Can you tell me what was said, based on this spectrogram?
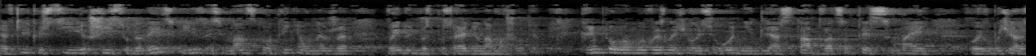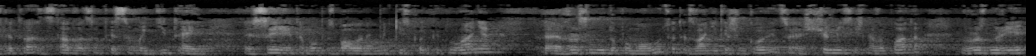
е, в кількості 6 одиниць, і з 18 квітня вони вже вийдуть безпосередньо на маршрути. Крім того, ми визначили сьогодні для 120 сімей ой, вибачаюсь, для 127 дітей сиріт або позбавлених батьківського піклування. Е, Грошову допомогу, це так звані кишенькові, це щомісячна виплата в розмірі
